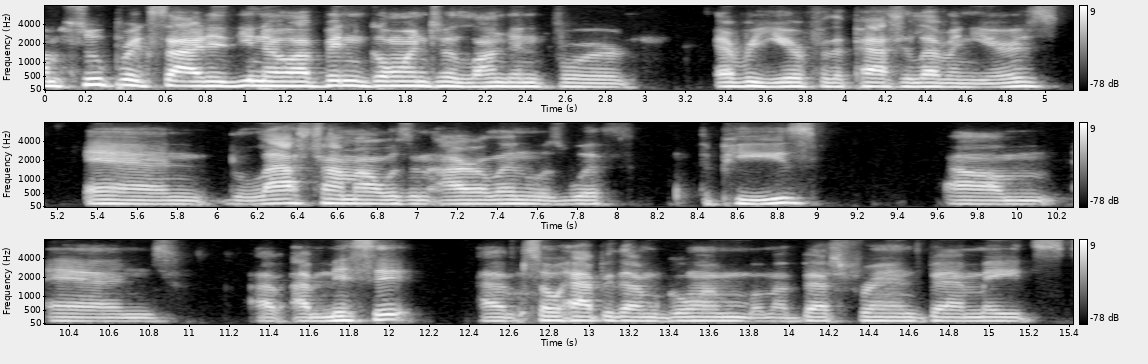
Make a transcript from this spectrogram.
I'm super excited. You know, I've been going to London for every year for the past 11 years. And the last time I was in Ireland was with the Peas. Um, and I, I miss it. I'm so happy that I'm going with my best friends, bandmates,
